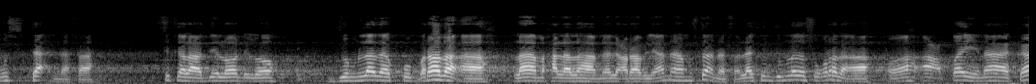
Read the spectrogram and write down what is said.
musta'nafa. Si kale haddii loo dhigo jumlada kubrada ah laa maxala laha min alacraab liannaha musta'nafa laakiin jumlada suqrada ah oo ah acطaynaaka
